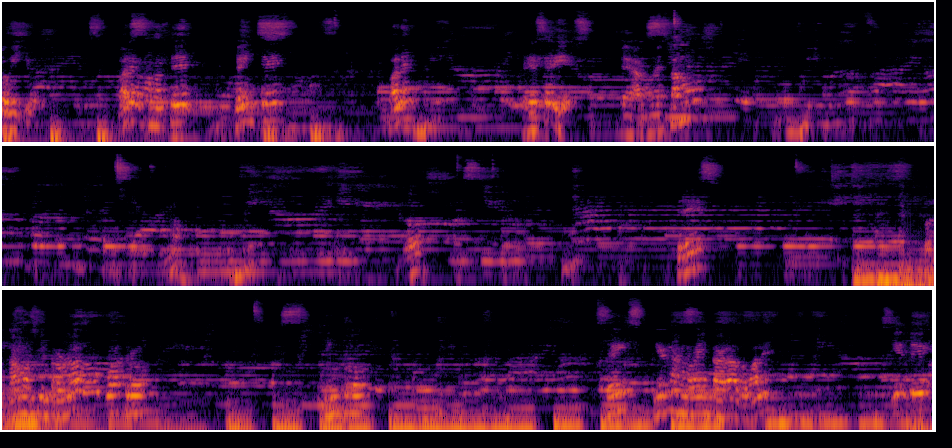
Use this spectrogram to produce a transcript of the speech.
Tobillos. ¿Vale? Vamos a hacer 20, ¿vale? Tres series. Venga, comenzamos. Uno, dos, tres. Contamos siempre a un lado. Cuatro, cinco, seis. Piernas 90 grados, ¿vale? 7,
